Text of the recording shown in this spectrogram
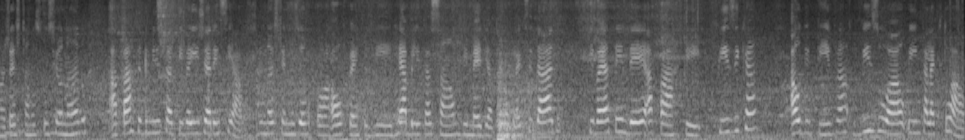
nós já estamos funcionando a parte administrativa e gerencial. E nós temos a oferta de reabilitação de média complexidade, que vai atender a parte física, auditiva, visual e intelectual.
